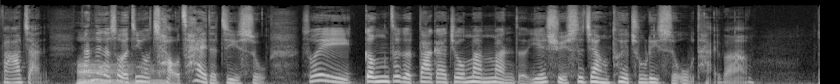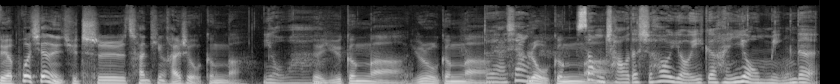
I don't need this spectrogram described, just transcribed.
发展，哦、但那个时候已经有炒菜的技术，哦、所以羹这个大概就慢慢的，也许是这样退出历史舞台吧。对啊，不过现在你去吃餐厅还是有羹啊，有啊，对鱼羹啊，鱼肉羹啊，对啊，像肉羹啊。宋朝的时候有一个很有名的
